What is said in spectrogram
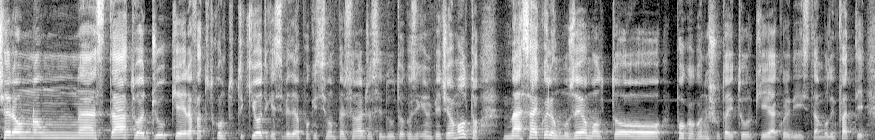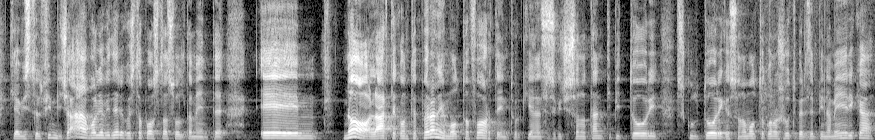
C'era un, una statua giù che era fatta con tutti i chiodi, che si vedeva pochissimo un personaggio seduto così che mi piaceva molto, ma sai, quello è un museo molto poco conosciuto ai turchi e a quelli di Istanbul. Infatti chi ha visto il film dice, ah, voglio vedere questo posto assolutamente. E, ehm, no, l'arte contemporanea è molto forte in Turchia, nel senso che ci sono tanti pittori, scultori che sono molto conosciuti, per esempio in America,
